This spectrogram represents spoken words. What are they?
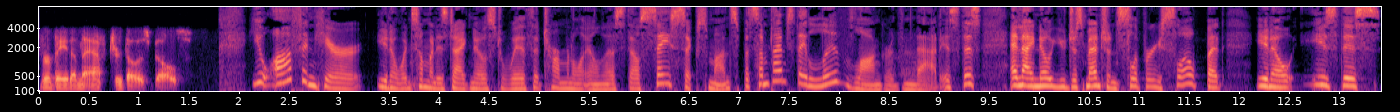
verbatim after those bills. You often hear, you know, when someone is diagnosed with a terminal illness, they'll say six months, but sometimes they live longer than that. Is this, and I know you just mentioned slippery slope, but, you know, is this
